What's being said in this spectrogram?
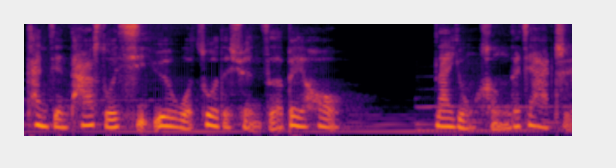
看见他所喜悦我做的选择背后那永恒的价值。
